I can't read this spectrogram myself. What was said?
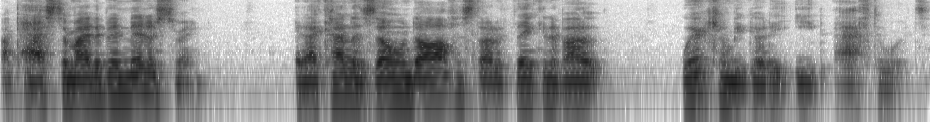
a pastor might have been ministering. And I kind of zoned off and started thinking about where can we go to eat afterwards?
